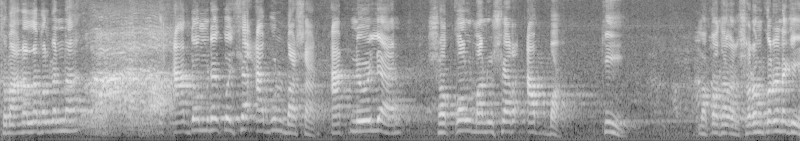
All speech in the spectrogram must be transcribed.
সুবাহ আল্লাহ বলবেন না? আদমরে কইছে আবুল বাসার আপনি হইলেন সকল মানুষের আব্বা। কি? কথা বলেন শরম করে নাকি?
